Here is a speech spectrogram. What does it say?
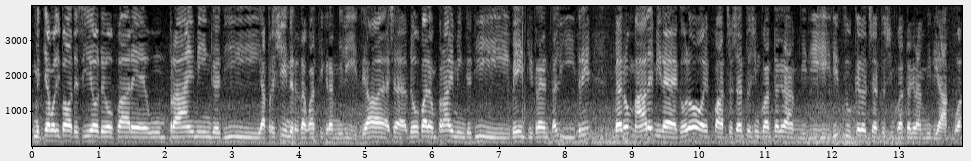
mettiamo l'ipotesi, io devo fare un priming di, a prescindere da quanti grammi litri, eh, cioè devo fare un priming di 20-30 litri, bene o male mi regolo e faccio 150 grammi di, di zucchero e 150 grammi di acqua.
